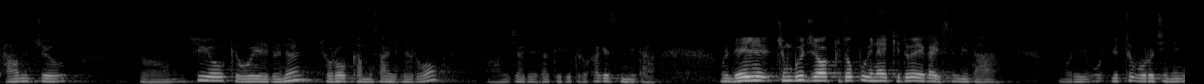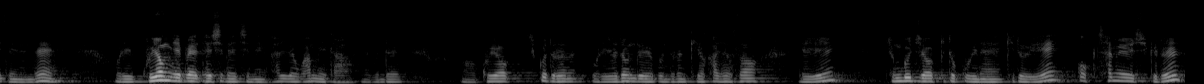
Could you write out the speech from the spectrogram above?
다음 주 어, 수요 교회 예배는 졸업 감사 예배로 어, 이 자리에서 드리도록 하겠습니다. 내일 중부 지역 기독부인의 기도회가 있습니다. 우리 유튜브로 진행이 되는데 우리 구역 예배 대신에 진행하려고 합니다. 여러분들 어, 구역 식구들은 우리 여정도회 분들은 기억하셔서 내일 중부 지역 기독부인의 기도회에 꼭 참여해 주시기를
